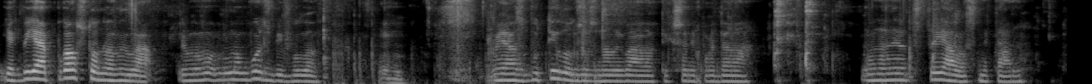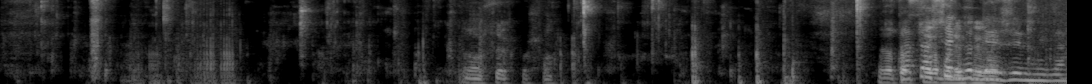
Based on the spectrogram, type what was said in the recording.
якби я просто налила, воно більше би було. Угу. А я з бутилок вже наливала, тих ще не продала. Вона не відстояла сметану. Ну, сир пішов. Зато Та сир то сир буде жирний. жирний, да.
